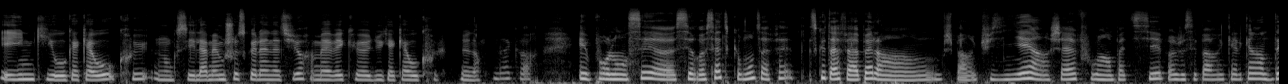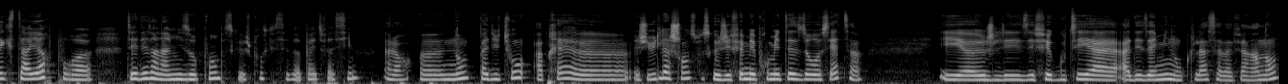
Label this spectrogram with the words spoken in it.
Et une qui est au cacao cru, donc c'est la même chose que la nature, mais avec du cacao cru dedans. D'accord. Et pour lancer ces recettes, comment tu as fait? Est-ce que tu as fait appel à un, je sais pas, un cuisinier, un chef ou un pâtissier, enfin je sais pas, quelqu'un d'extérieur pour t'aider dans la mise au point Parce que je pense que ça doit pas être facile. Alors euh, non, pas du tout. Après, euh, j'ai eu de la chance parce que j'ai fait mes premiers tests de recettes et euh, je les ai fait goûter à, des amis. Donc là, ça va faire un an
